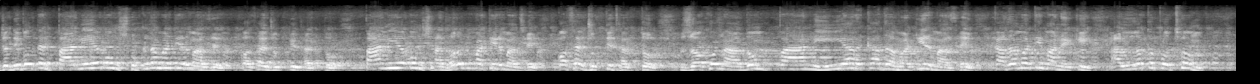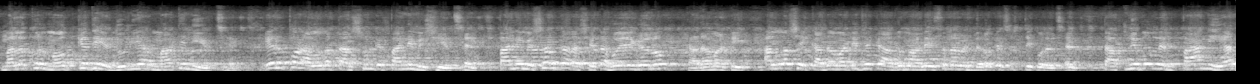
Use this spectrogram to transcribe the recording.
যদি বলতেন পানি এবং শুকনা মাটির মাঝে কথায় যুক্তি থাকতো, পানি এবং সাধারণ মাটির মাঝে কথায় যুক্তি থাকতো। যখন আদম পানি আর কাদা মাটির মাঝে, কাদা মাটি মানে কি? আল্লাহ তো প্রথম মালাকুল মতকে দিয়ে দুনিয়ার মাটি নিয়েছেন। এরপর আল্লাহ তার সঙ্গে পানি মিশিয়েছেন। পানি মেশার দ্বারা সেটা হয়ে গেল কাদামাটি আল্লাহ সেই কাদামাটি থেকে আদম আলী ইসলামের দেহকে সৃষ্টি করেছেন। তা আপনি বললেন, পানি আর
